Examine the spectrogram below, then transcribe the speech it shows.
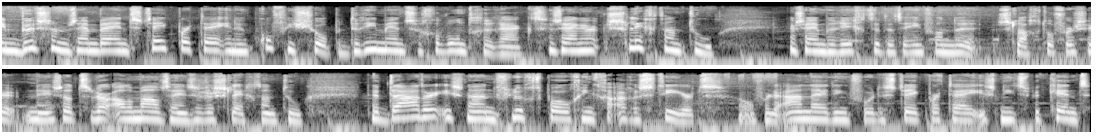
In Bussum zijn bij een steekpartij in een koffieshop drie mensen gewond geraakt. Ze zijn er slecht aan toe. Er zijn berichten dat een van de slachtoffers... nee, dat ze er allemaal zijn ze er slecht aan toe. De dader is na een vluchtpoging gearresteerd. Over de aanleiding voor de steekpartij is niets bekend.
